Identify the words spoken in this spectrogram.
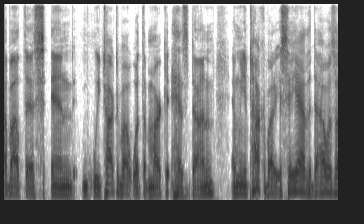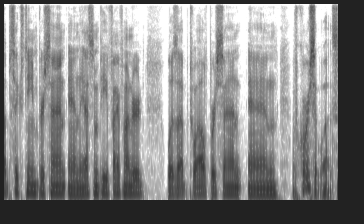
about this, and we talked about what the market has done. And when you talk about it, you say, yeah, the Dow was up 16%, and the S&P 500 was up 12%, and of course it was.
